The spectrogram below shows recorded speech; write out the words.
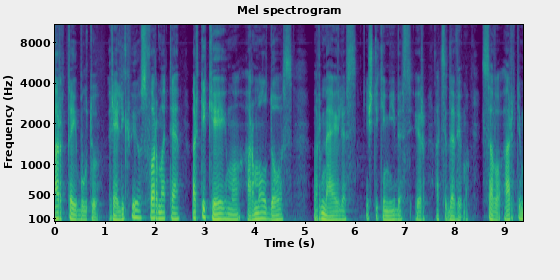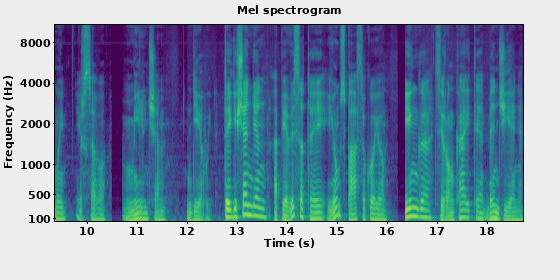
Ar tai būtų relikvijos formate, ar tikėjimo, ar maldos, ar meilės, ištikimybės ir atsidavimo savo artimui ir savo mylinčiam Dievui. Taigi šiandien apie visą tai jums pasakojo Inga Cironkaitė Bendžienė,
